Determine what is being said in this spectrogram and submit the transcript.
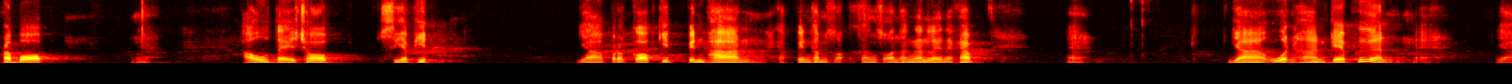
พระบอบ เอาแต่ชอบเสียผิด อย่าประกอบกิจเป็นพานครับเป็นคำสั่งสอนทั้งนั้นเลยนะครับอย่าอวดหารแก่เพื่อน อย่า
